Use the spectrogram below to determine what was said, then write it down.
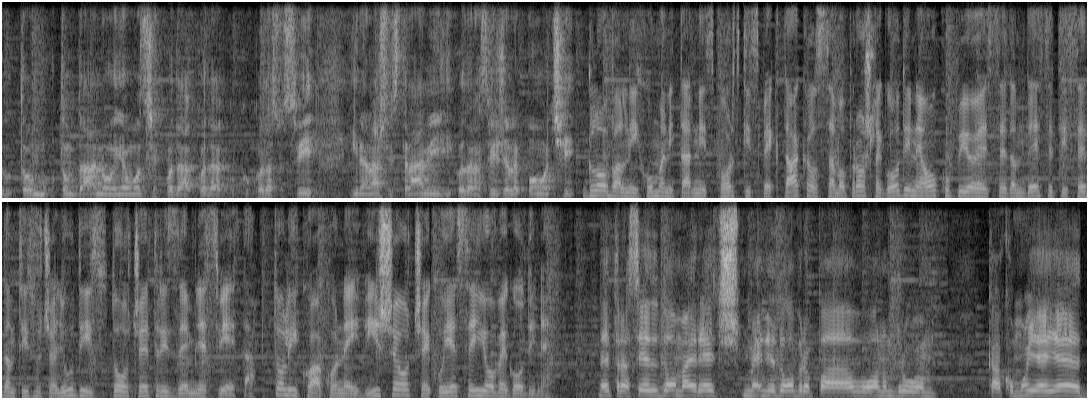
u, tom, u tom danu imam osjećaj ko da, su svi i na našoj strani i ko da nam svi žele pomoći. Globalni humanitarni sportski spektakl samo prošle godine okupio je 77 tisuća ljudi iz 104 zemlje svijeta. Toliko ako ne i više očekuje se i ove godine. Ne treba sjediti doma i reći meni je dobro pa u onom drugom kako mu je je.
